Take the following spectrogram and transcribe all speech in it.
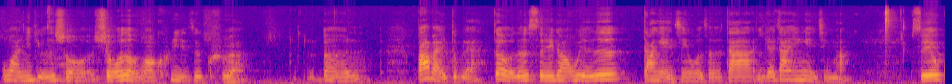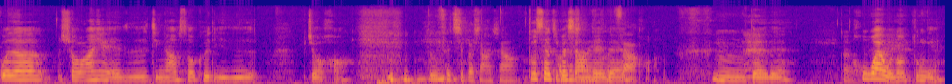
我怀疑就是小小的辰光看电视看的，呃，八百度唻。到后头，所以讲我一直戴眼镜或者戴现在戴隐形眼镜嘛，所以我觉得小朋友还是尽量少看电视比较好。多出去白相相，多出去白相对对。嗯，对对。户外活动多眼。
